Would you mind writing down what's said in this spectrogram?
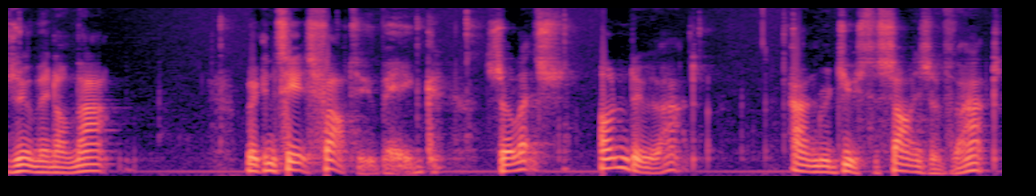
Zoom in on that. We can see it's far too big. So let's undo that and reduce the size of that.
